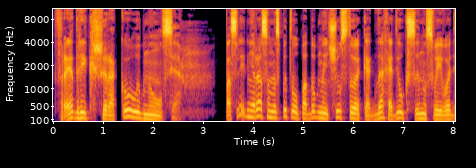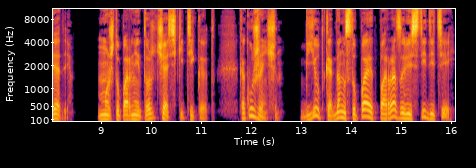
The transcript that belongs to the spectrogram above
Фредрик широко улыбнулся. Последний раз он испытывал подобные чувства, когда ходил к сыну своего дяди. Может, у парней тоже часики тикают, как у женщин. Бьют, когда наступает пора завести детей.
